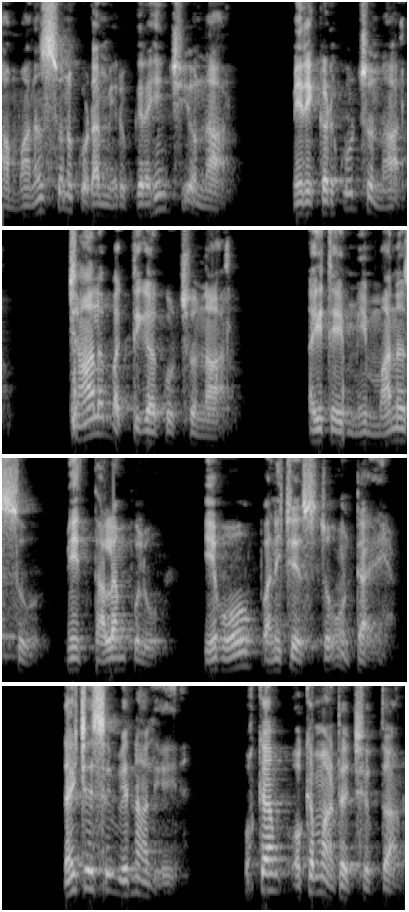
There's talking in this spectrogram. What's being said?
ఆ మనస్సును కూడా మీరు గ్రహించి ఉన్నారు. మీరు ఇక్కడ కూర్చున్నారు. చాలా భక్తిగా కూర్చున్నారు. అయితే మీ మనస్సు మీ తలంపులు ఏవో పనిచేస్తూ ఉంటాయి. దయచేసి వినాలి. ఒక ఒక మాట చెప్తాను.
